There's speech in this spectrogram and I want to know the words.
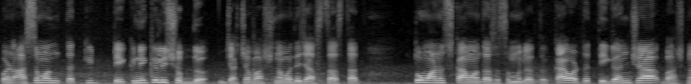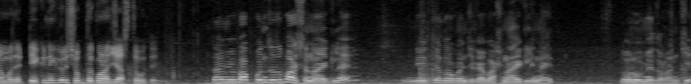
पण असं म्हणतात की टेक्निकली शब्द ज्याच्या भाषणामध्ये जास्त असतात तो माणूस कामात असं समजलं जातं. काय वाटतं तिघांच्या भाषणामध्ये टेक्निकल शब्द कोणाचे जास्त होते? नाही मी बापूंचंच भाषण ऐकलं आहे मी त्या दोघांची काही भाषणं ऐकली नाहीत दोन उमेदवारांची.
